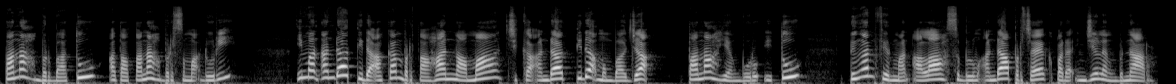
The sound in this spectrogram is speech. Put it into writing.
tanah berbatu, atau tanah bersemak duri? Iman Anda tidak akan bertahan lama jika Anda tidak membajak tanah yang buruk itu dengan firman Allah sebelum Anda percaya kepada Injil yang benar.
